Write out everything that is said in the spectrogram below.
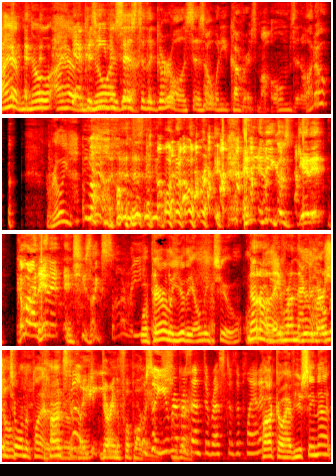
I have no. I have Yeah, because no he even idea. says to the girl, it says, "Oh, what do you cover? Is Mahomes and Auto?" really? Mahomes and Auto, right? And, and he goes, "Get it? Come on, hit it!" And she's like, "Sorry." Well, apparently you're the only two. On no, the no, they run that You're commercial the only two on the planet. constantly No, during the football oh, games. So you represent the rest of the planet? Paco, have you seen that?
